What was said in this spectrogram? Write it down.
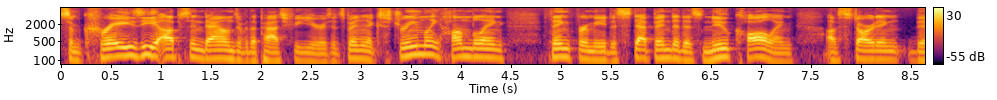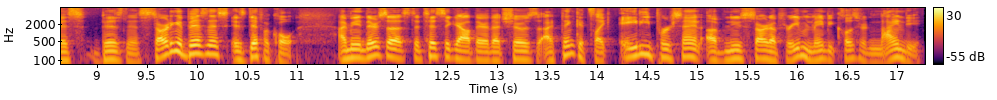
some crazy ups and downs over the past few years. It's been an extremely humbling thing for me to step into this new calling of starting this business. Starting a business is difficult. I mean, there's a statistic out there that shows I think it's like 80% of new startups, or even maybe closer to 90,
